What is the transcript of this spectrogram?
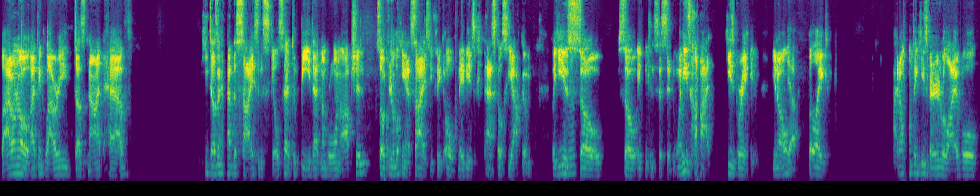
but I don't know. I think Lowry does not have. He doesn't have the size and skill set to be that number one option. So if you're looking at size, you think, oh, maybe it's Pascal Siakam but he is Mhm. so so inconsistent. When he's hot, he's great, you know. Yeah. But like, I don't think he's very reliable.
